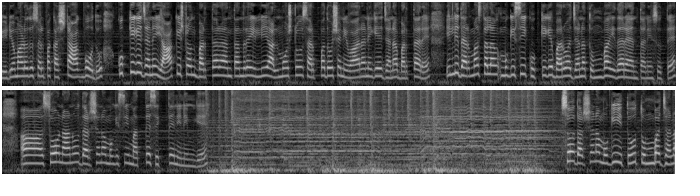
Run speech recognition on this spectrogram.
ವಿಡಿಯೋ ಮಾಡೋದು ಸ್ವಲ್ಪ ಕಷ್ಟ ಆಗ್ಬೋದು. ಕುಕ್ಕೆಗೆ ಜನ ಯಾಕೆ ಇಷ್ಟೊಂದು ಬರ್ತಾರೆ ಅಂತಂದರೆ ಇಲ್ಲಿ ಆಲ್ಮೋಸ್ಟು ಸರ್ಪದೋಷ ನಿವಾರಣೆಗೆ ಜನ ಬರ್ತಾರೆ. ಇಲ್ಲಿ ಧರ್ಮಸ್ಥಳ ಮುಗಿಸಿ ಕುಕ್ಕೆಗೆ ಬರುವ ಜನ ತುಂಬ ಇದ್ದಾರೆ ಅಂತ ಅನಿಸುತ್ತೆ. ಸೊ ನಾನು ದರ್ಶನ ಮುಗಿಸಿ ಮತ್ತೆ ಸಿಗ್ತೇನೆ ನಿಮಗೆ. ಸೊ ದರ್ಶನ ಮುಗಿಯಿತು ತುಂಬ ಜನ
